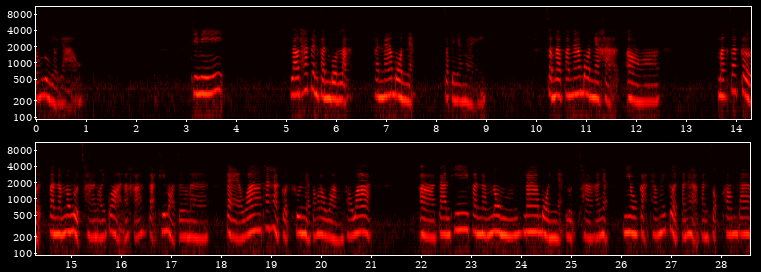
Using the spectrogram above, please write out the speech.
ต้องดูยาวๆ ทีนี้ แล้วถ้าเป็นฟันบนละ่ะ ฟันหน้าบนเนี่ยจะเป็นยังไงสำหรับฟันหน้าบนเนี่ยค่ะมักจะเกิดฟันน้ำนมหลุดช้าน้อยกว่านะคะ จากที่หมอเจอมา แต่ว่าถ้าหากเกิดขึ้นเนี่ยต้องระวัง เพราะว่าการที่ฟันน้ำนมหน้าบนเนี่ยหลุดช้าเนี่ยมีโอกาสทำให้เกิดปัญหาฟันศกคล่อมได้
